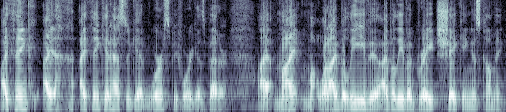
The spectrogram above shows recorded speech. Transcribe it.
I think I, I think it has to get worse before it gets better. I, my, my, what I believe is, I believe a great shaking is coming.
